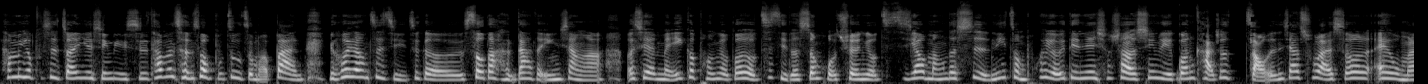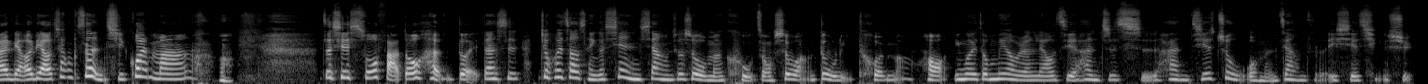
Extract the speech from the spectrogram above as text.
他们又不是专业心理师，他们承受不住怎么办？也会让自己这个受到很大的影响啊！而且每一个朋友都有自己的生活圈，有自己要忙的事，你总不会有一点点小小的心理关卡就找人家出来说，哎，我们来聊一聊，这样不是很奇怪吗？这些说法都很对，但是就会造成一个现象，就是我们苦总是往肚里吞嘛，好，因为都没有人了解和支持和接住我们这样子的一些情绪。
